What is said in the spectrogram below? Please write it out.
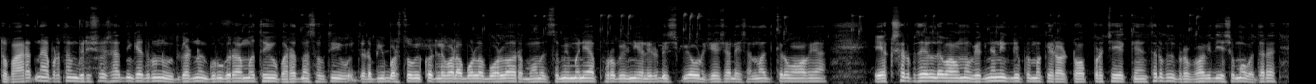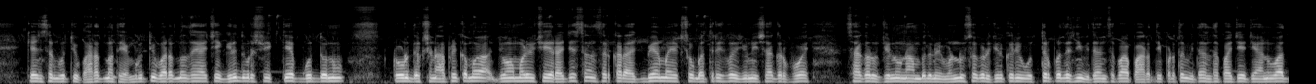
તો ભારતના પ્રથમ વિશ્વ સાતની કેન્દ્રનું ઉદઘાટન ગુરુગ્રામમાં થયું. ભારતના સૌથી ઝડપી બસો વિકેટ લેવાળા બોલર બોલર મોહમ્મદ સમી મનિયા ફોર ઇન્ડિયા લીડરશિપ એવોર્ડ છે સન્માનિત કરવામાં આવ્યા. એક્સર થયેલ દવામાં વૈજ્ઞાનિક નિપુણમાં કેરળ ટોપ પર છે. કેન્સર પ્રભાવિત દેશોમાં વધારે કેન્સર મૃત્યુ ભારતમાં થયા. મૃત્યુ ભારતમાં થયા છે. ગીરીદ કેપ ગુદ્દોનું ટોળું દક્ષિણ આફ્રિકામાં જોવા મળ્યું છે. રાજસ્થાન સરકાર અજમેરમાં એકસો બત્રીસ વર્ષ જૂની સાગર હોય સાગર જિલ્લુનું નામ બદલી વંડુસાગર જિલ્લ કર્યું. ઉત્તર પ્રદેશની વિધાનસભા ભારતની પ્રથમ વિધાનસભા છે, જે અનુવાદ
